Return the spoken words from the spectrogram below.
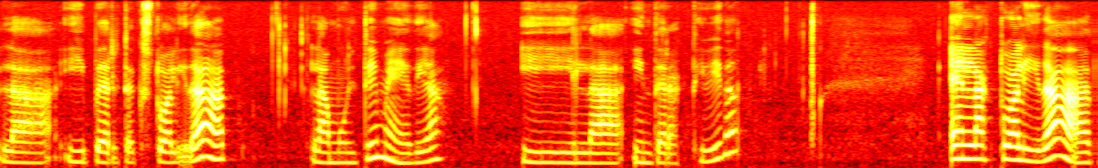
la hipertextualidad, la multimedia y la interactividad. En la actualidad,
